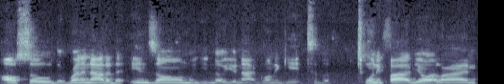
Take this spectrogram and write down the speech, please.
Also the running out of the end zone when you know you're not going to get to the 25 yard line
